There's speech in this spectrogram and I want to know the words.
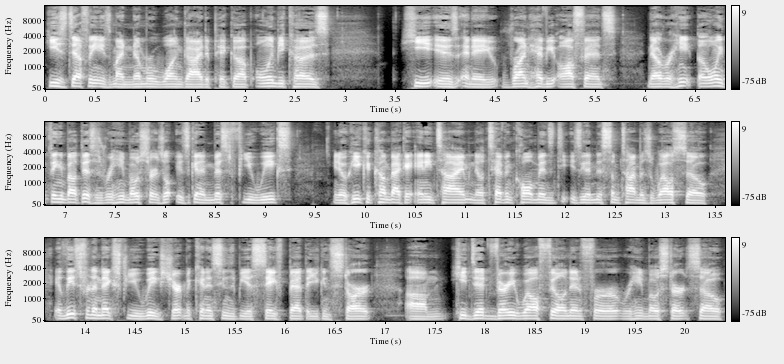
he's definitely is my number one guy to pick up, only because he is in a run heavy offense. Now, Raheem, the only thing about this is Raheem Mostert is, is going to miss a few weeks. You know, he could come back at any time. You know, Tevin Coleman is going to miss some time as well. So, at least for the next few weeks, Jerick McKinnon seems to be a safe bet that you can start. Um, he did very well filling in for Raheem Mostert. So,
